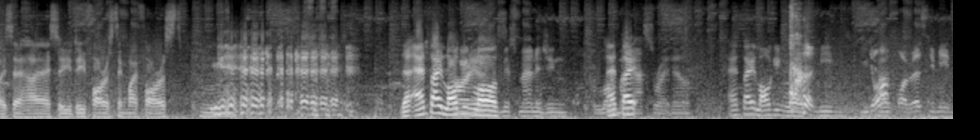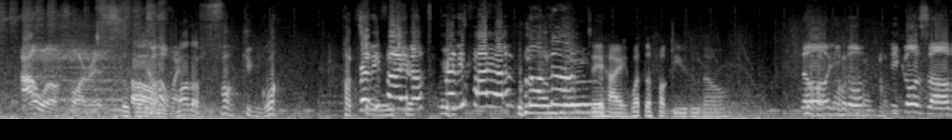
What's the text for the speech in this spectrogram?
I say hi, I see you deforesting my forest. The anti-logging Sorry, I'm laws, Mismanaging a lot of Anti- my mass right now. anti-logging laws mean you Your can't forest, you mean our forest. still put it Oh, on. my- motherfucking what? Friendly fire! Friendly fire! No, no! Say hi. What the fuck do you do now? No, Eco, Eco's uh,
